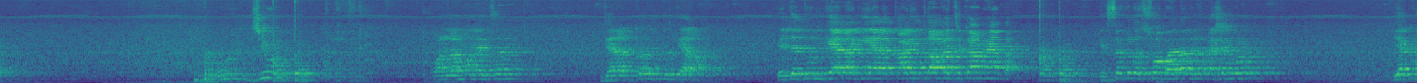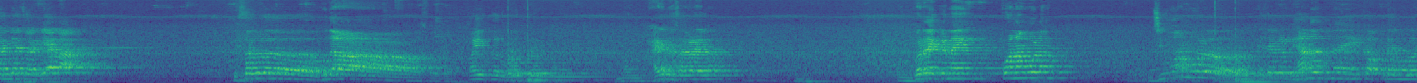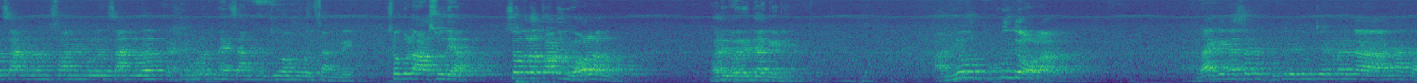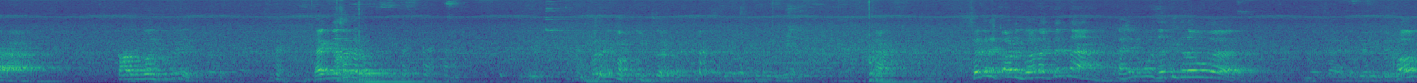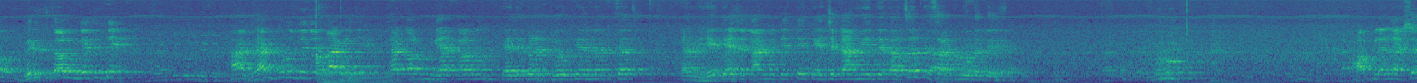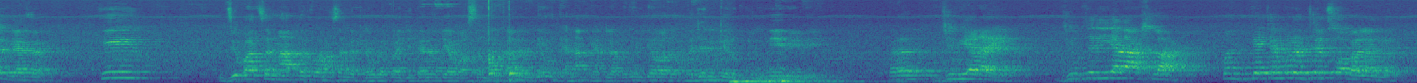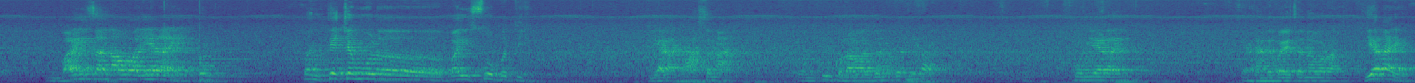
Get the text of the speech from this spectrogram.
म्हणून जीव कोणाला म्हणायचं? ज्याला कळतं त्याला याच्यातून गेला की याला काळीत लावायचं काम आहे आता. हे सगळं शोभा लागलं कशामुळं? एखाद्याचा गेला. हे सगळं उदास होत. काही करू मग आहे ना सगळ्याला? बरं आहे का नाही? कोणामुळं? जीवामुळं. ध्यानच नाही. कपड्यामुळं चांगलं स्वामीमुळं चांगलं कशामुळं नाही चांगलं जीवामुळं चांगले सगळं असू द्या. सगळं काढून घ्यावं लागलं. भरे भरे दागिने. आणि नेऊन फुकून द्यावं लागलं. दागिने सगळे फुकले तुमच्याकडे का? अन्ना का? काढून पण फुकले दागिने सगळं. बरं सगळे काढून घ्यावं लागतात ना. कशाला बोलतं तिकडं उगं हो घरीच काढून घेते ते. हा ध्यान करून देते बाकीचे. घ्या काढून घ्या काढून. त्याच्याकडे ठेवते लटकत कारण हे त्याचं काम येते ते त्याचं काम येते. असं ते साठ लोक ते म्हणून आपल्या लक्षात घ्यायचं की जीवाचं नातं कोणासंग ठेवलं पाहिजे? त्यानं देवासंग कारण देव ध्यानात घेतला पाहिजे. देवाचं भजन केलं पाहिजे. नेहमी कारण जीव याला आहे. जीव जरी याला असला पण त्याच्यामुळे जग सोबायला लागलं. बाईचा नवरा येडा आहे. पण त्याच्यामुळं बाई सोबती येडा का असं ना पण कुंकुलाला जन्म दिला? कोण येडा आहे? एखाद्या बाईचा नवरा. येडा आहे.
